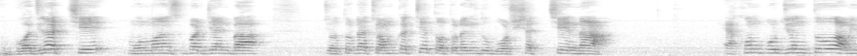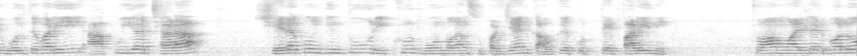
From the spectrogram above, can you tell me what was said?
গজরাচ্ছে মোহনবাগান সুপার জায়েন্ট বা যতটা চমকাচ্ছে, ততটা কিন্তু বর্ষাচ্ছে না। এখন পর্যন্ত আমি বলতে পারি, আপুইয়া ছাড়া সেরকম কিন্তু রিক্রুট মোহনবাগান সুপার জায়েন্ট কাউকে করতে পারেনি। টম ওয়াল্টেড বলো,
